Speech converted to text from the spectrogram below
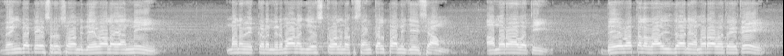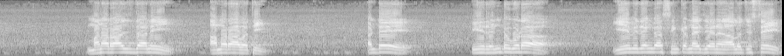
వెంకటేశ్వర స్వామి దేవాలయాన్ని మనం ఇక్కడ నిర్మాణం చేసుకోవాలని ఒక సంకల్పాన్ని చేశాం. అమరావతి. దేవతల రాజధాని అమరావతి అయితే మన రాజధాని అమరావతి. అంటే ఈ రెండు కూడా ఏ విధంగా సింక్రనైజ్ అని ఆలోచిస్తే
